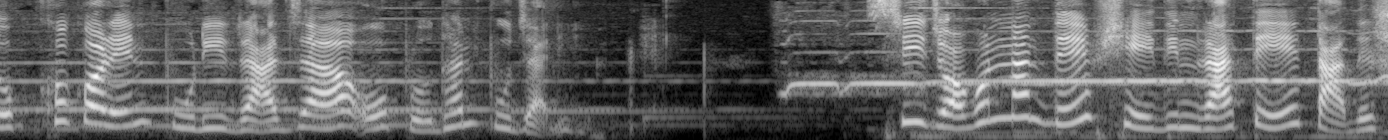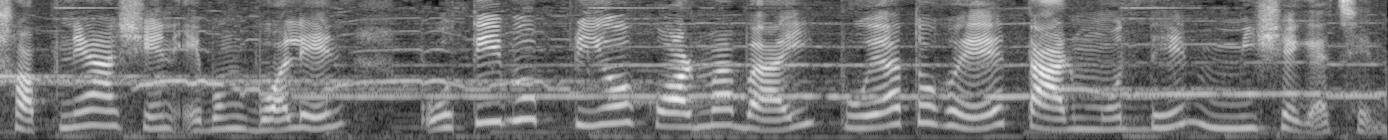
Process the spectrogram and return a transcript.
লক্ষ্য করেন পুরীর রাজা ও প্রধান পূজারী। শ্রী জগন্নাথ দেব সেই দিন রাতে তাদের স্বপ্নে আসেন এবং বলেন অতীব প্রিয় কর্মাবাই প্রয়াত হয়ে তার মধ্যে মিশে গেছেন।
